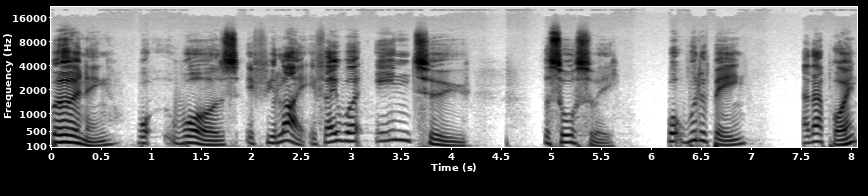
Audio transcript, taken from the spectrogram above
burning what was, if you like, if they were into the sorcery, what would have been, at that point,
